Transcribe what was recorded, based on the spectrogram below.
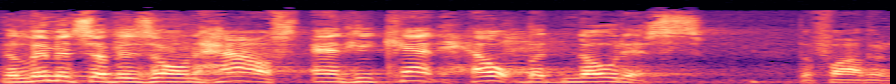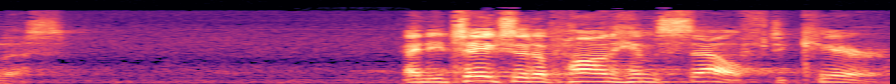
the limits of his own house, and he can't help but notice the fatherless. And he takes it upon himself to care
